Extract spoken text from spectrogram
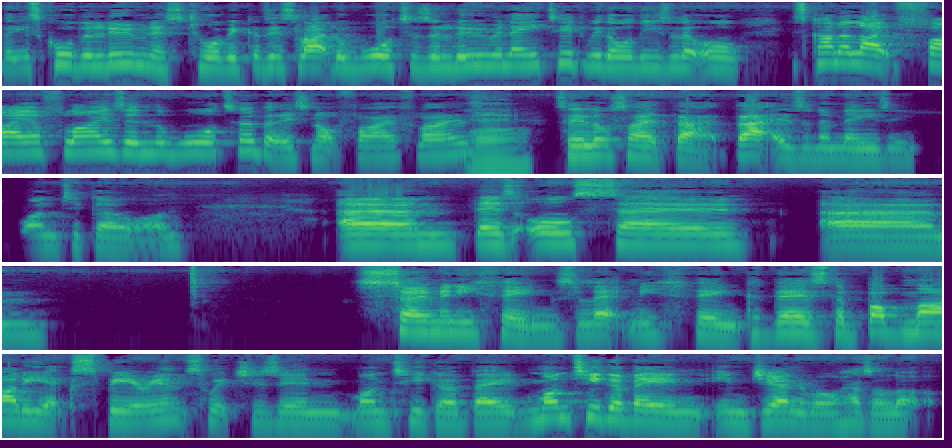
it's called the luminous tour because it's like the water's illuminated with all these little. It's kind of like fireflies in the water, but it's not fireflies. Wow. So it looks like that. That is an amazing one to go on. Um, there's also um, so many things. Let me think. There's the Bob Marley experience, which is in Montego Bay. Montego Bay in, in general has a lot,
